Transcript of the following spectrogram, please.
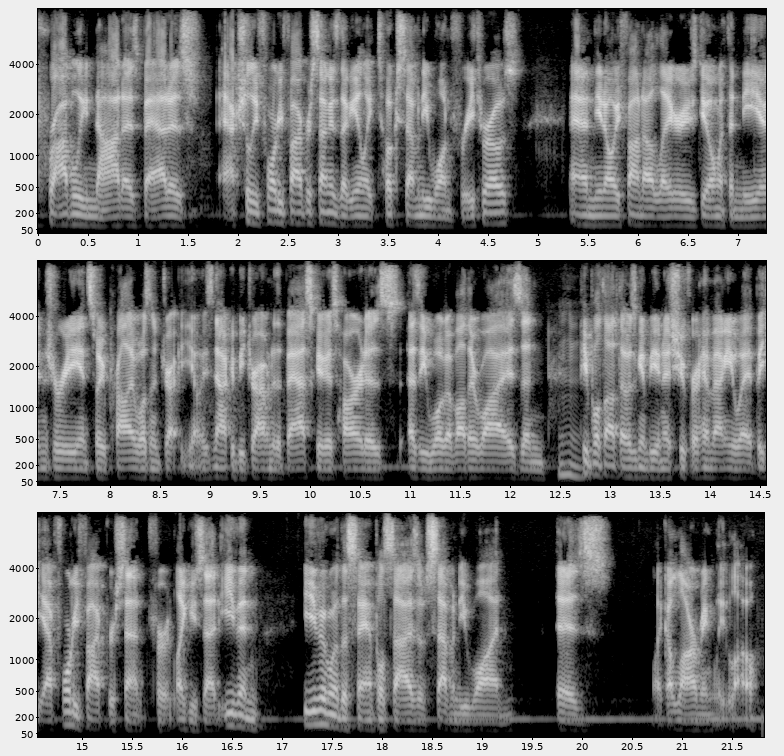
probably not as bad as actually 45% is that he only took 71 free throws. And you know, he found out later he's dealing with a knee injury, and so he probably wasn't. You know, he's not going to be driving to the basket as hard as as he would have otherwise. And mm-hmm. people thought that was going to be an issue for him anyway. But yeah, forty five percent for like you said, even even with a sample size of 71, is like alarmingly low.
